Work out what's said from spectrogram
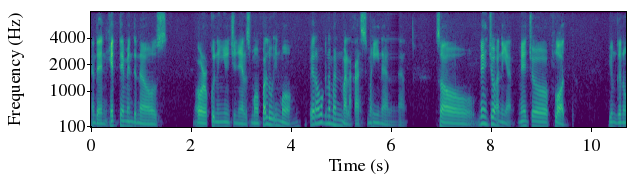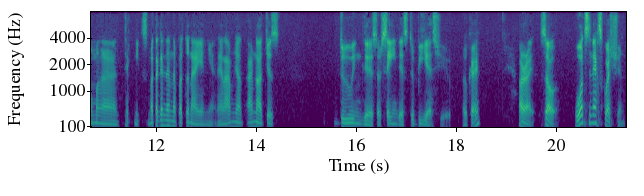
and then hit them in the nose or kunin yung chinelas mo, paluin mo. Pero wag naman malakas, mahina lang. So, medyo ano yan, medyo flawed yung ganung mga techniques. Matagal na napatunayan yan. And I'm not, I'm not just doing this or saying this to BS you. Okay? All right. So, what's the next question?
